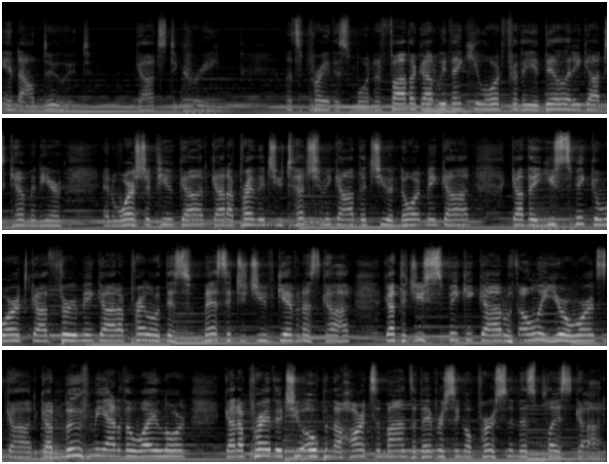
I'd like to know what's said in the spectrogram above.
and I'll do it. God's decree. Let's pray this morning. Father God, we thank you, Lord, for the ability, God, to come in here and worship you, God. God, I pray that you touch me, God, that you anoint me, God. God, that you speak the words, God, through me, God. I pray, Lord, this message that you've given us, God. God, that you speak it, God, with only your words, God. God, move me out of the way, Lord. God, I pray that you open the hearts and minds of every single person in this place, God.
